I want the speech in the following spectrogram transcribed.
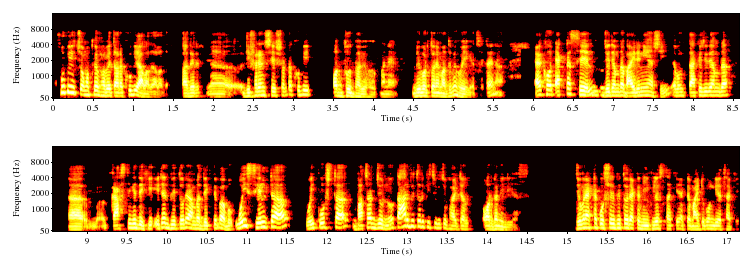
খুবই চমৎকার ভাবে তারা খুবই আলাদা আলাদা। তাদের ডিফারেন্সিয়েশনটা খুবই অদ্ভুত ভাবে মানে বিবর্তনের মাধ্যমে হয়ে গেছে তাই না? এখন একটা সেল যদি আমরা বাইরে নিয়ে আসি এবং তাকে যদি আমরা আহ, কাছ থেকে দেখি এটার ভিতরে আমরা দেখতে পাবো ওই সেলটা ওই কোষটা বাঁচার জন্য তার ভিতরে কিছু কিছু ভাইটাল অর্গানিলি আছে যেমন একটা কোষের ভিতরে একটা নিউক্লিয়াস থাকে একটা মাইটোকন্ড্রিয়া থাকে।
